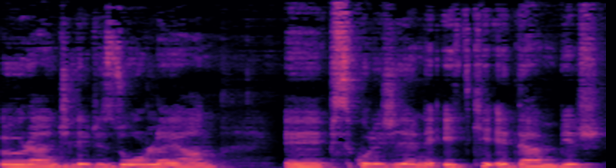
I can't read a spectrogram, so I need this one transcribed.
öğrencileri zorlayan, e, psikolojilerine etki eden bir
